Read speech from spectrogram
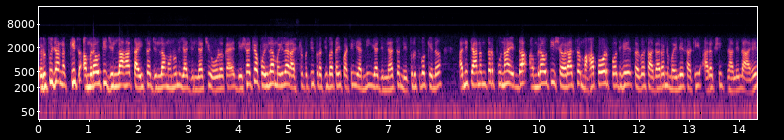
ऋतुजा नक्कीच अमरावती जिल्हा हा ताईचा जिल्हा म्हणून या जिल्ह्याची ओळख आहे. देशाच्या पहिल्या महिला राष्ट्रपती प्रतिभाताई पाटील यांनी या जिल्ह्याचं नेतृत्व केलं आणि त्यानंतर पुन्हा एकदा अमरावती शहराचं महापौर पद हे सर्वसाधारण महिलेसाठी आरक्षित झालेलं आहे.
